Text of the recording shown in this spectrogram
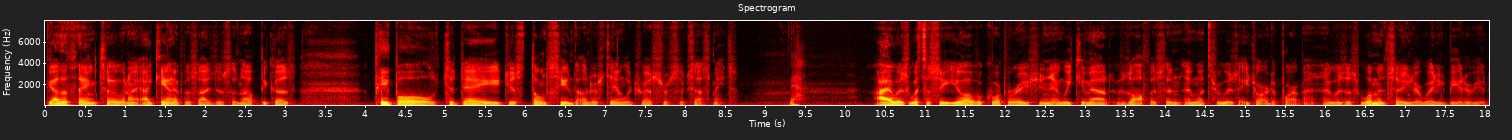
The other thing too, and I, I can't emphasize this enough because people today just don't seem to understand what dress for success means. Yeah. I was with the CEO of a corporation, and we came out of his office and, and went through his HR department. And there was this woman sitting there waiting to be interviewed,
